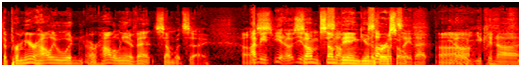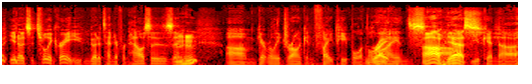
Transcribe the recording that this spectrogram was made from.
the premier Hollywood or Halloween event, some would say. Uh, I mean, you know, you some know, some, being universal. Some would say that. you know, Uh, you can, uh, you know, it's it's really great. You can go to ten different houses and Mhm. um, get really drunk and fight people in the Right. lines. Oh Um, yes. You can, uh,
